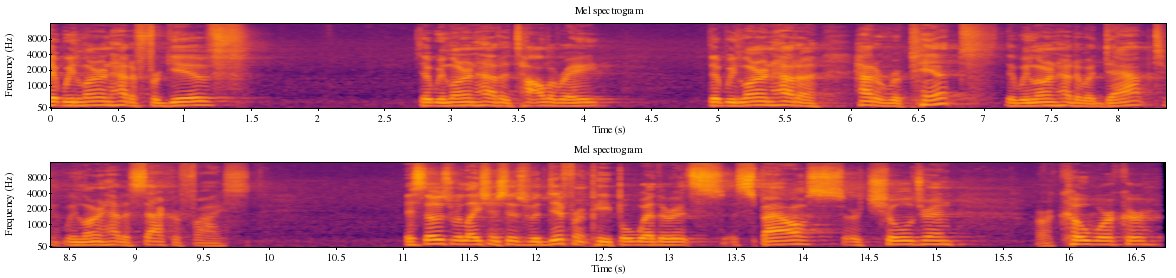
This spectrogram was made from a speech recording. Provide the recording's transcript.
that we learn how to forgive, that we learn how to tolerate, that we learn how to, how to repent, that we learn how to adapt, we learn how to sacrifice. It's those relationships with different people, whether it's a spouse or children or a coworker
